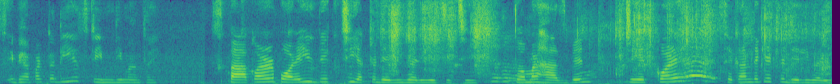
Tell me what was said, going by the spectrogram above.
সেই ভ্যাপারটা দিয়ে স্টিম দিই মাথায়। স্পা করার পরেই দেখছি একটা ডেলিভারি এসেছে। তো আমার হাজবেন্ড ট্রেড করে সেখান থেকে একটা ডেলিভারি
